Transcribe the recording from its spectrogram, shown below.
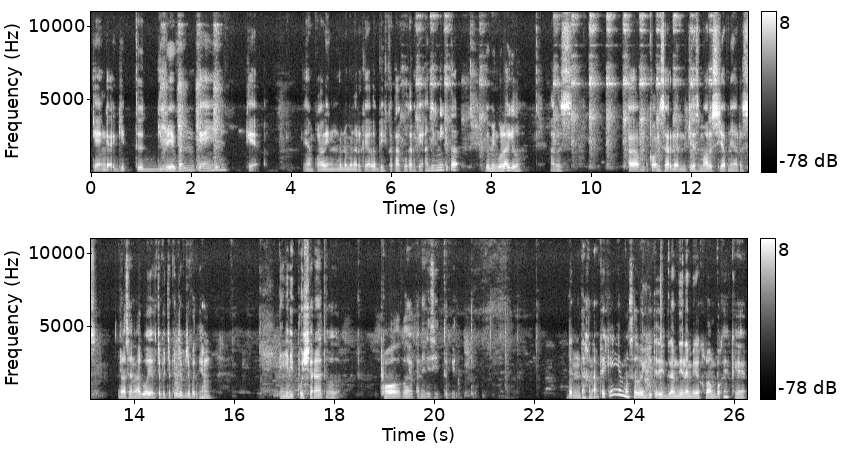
kayak nggak gitu driven kayaknya. Kayak yang paling bener-bener kayak lebih ketakutan kayak anjing nih kita dua minggu lagi loh harus um, konser dan kita semua harus siap nih harus nyelesain lagu. Ayo cepet cepet cepet cepet. Yang yang jadi pushernya tuh Paul kelihatannya di situ gitu dan entah kenapa kayaknya emang selalu gitu deh dalam dinamika kelompok ya kayak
